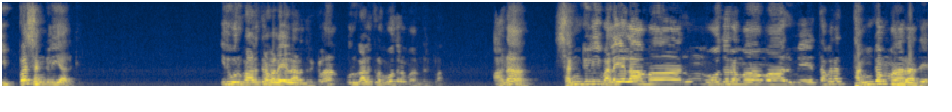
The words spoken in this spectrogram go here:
இப்ப சங்கிலியா இருக்கு. இது ஒரு காலத்துல வளையலா இருந்திருக்கலாம் ஒரு காலத்துல மோதிரமா இருந்திருக்கலாம். ஆனா சங்கிலி வளையலா மாறும் மோதிரமா மாறுமே தவிர தங்கம் மாறாதே.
